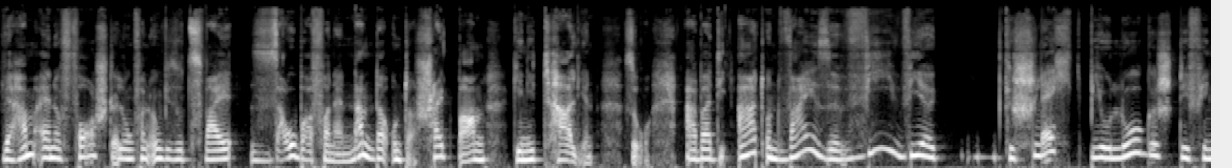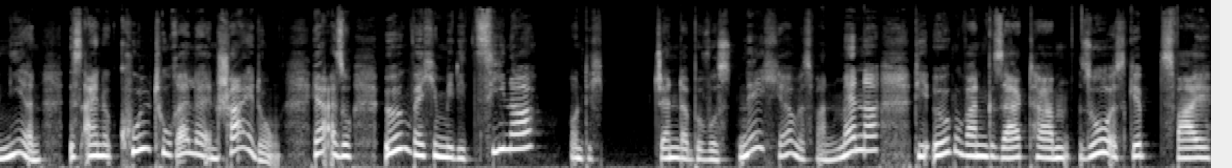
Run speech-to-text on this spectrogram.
wir haben eine Vorstellung von irgendwie so zwei sauber voneinander unterscheidbaren Genitalien. So. Aber die Art und Weise, wie wir Geschlecht biologisch definieren, ist eine kulturelle Entscheidung. Ja, also irgendwelche Mediziner, und ich genderbewusst nicht, ja, es waren Männer, die irgendwann gesagt haben, so, es gibt zwei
